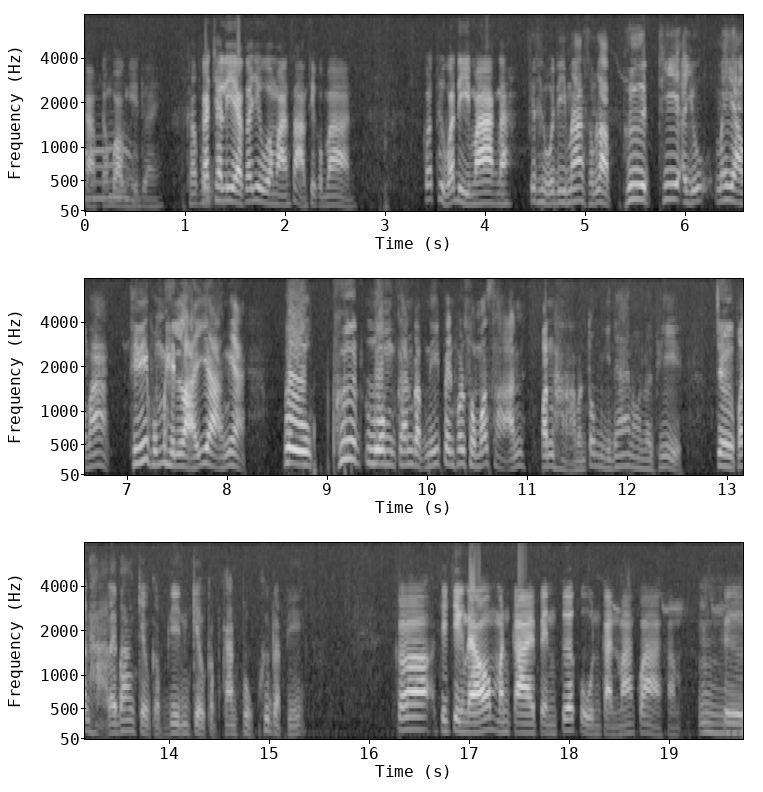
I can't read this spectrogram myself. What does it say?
ครับต้องบอกอย่างนี้ด้วยครับผมก็เฉลี่ยก็อยู่ประมาณ 30กว่าบาท ก็ถือว่าดีมากนะ ก็ถือว่าดีมากสำหรับพืชที่อายุไม่ยาวมาก ทีนี้ผมเห็นหลายอย่างเนี่ย ปลูกพืชรวมกันแบบนี้เป็นผสมผสานปัญหามันต้องมีแน่นอนเลยพี่ เจอปัญหาอะไรบ้างเกี่ยวกับดินเกี่ยวกับการปลูกพืชแบบนี้ก็จริงๆแล้วมันกลายเป็นเกื้อกูลกันมากกว่าครับมคือ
